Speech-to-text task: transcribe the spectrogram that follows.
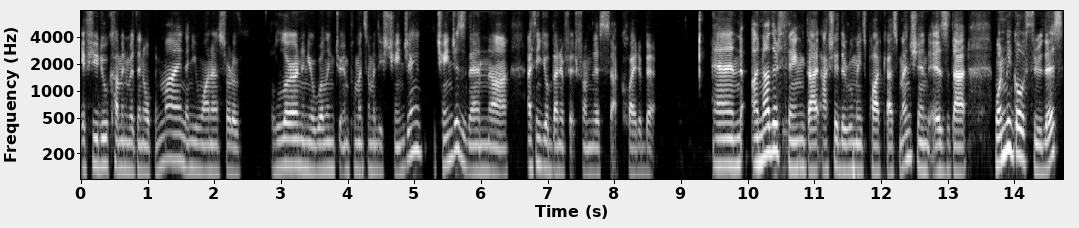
if you do come in with an open mind and you want to sort of learn and you're willing to implement some of these changing changes, then uh, I think you'll benefit from this uh, quite a bit. And another thing that actually the roommates podcast mentioned is that when we go through this,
